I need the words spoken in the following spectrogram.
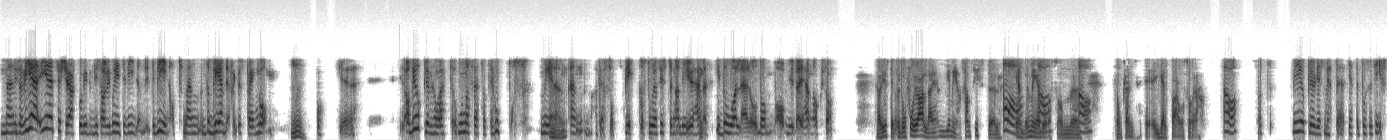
Men liksom, vi ger, ger ett försök och vi, vi sa vi går inte vidare om det inte blir något. Men då blev det faktiskt på en gång. Mm. Och eh, ja, vi upplever nog att hon har svetsat ihop oss mer Mm. än, än att vi har stått splitt. Och stora systrarna det är ju hennes idoler och de avgudar ju henne också. Ja just det, för då får ju alla en gemensam syster Ja, ännu mer ja. då som, eh, Ja, som kan eh, hjälpa och så ja. ja. Så att vi upplever det som jätte, jättepositivt.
